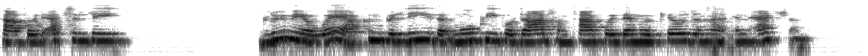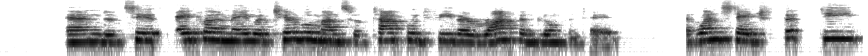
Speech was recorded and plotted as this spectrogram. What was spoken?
typhoid absolutely blew me away. I couldn't believe that more people died from typhoid than were killed in the, in action. And it says April and May were terrible months with typhoid fever rife in Bloemfontein. At one stage, 50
